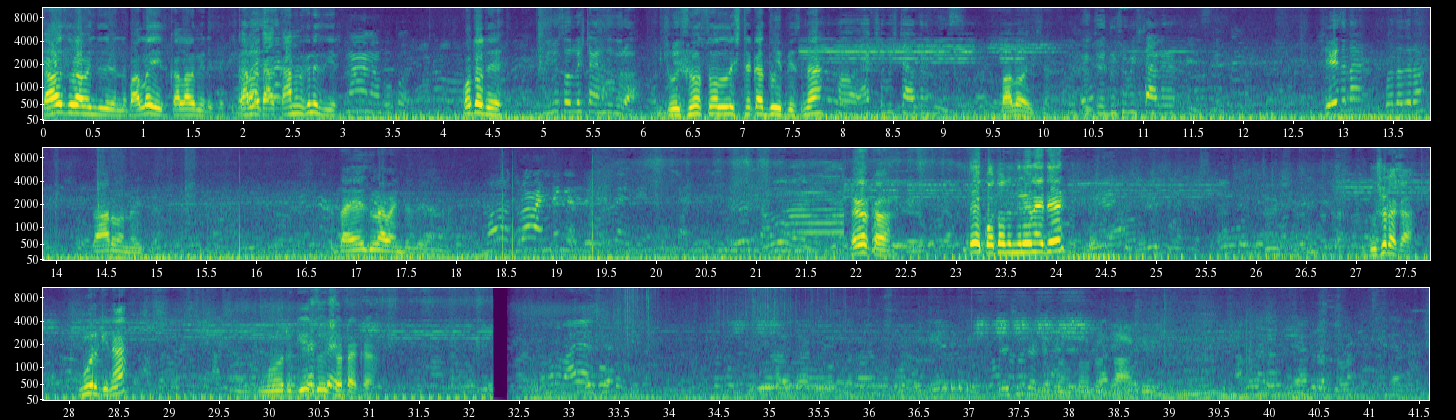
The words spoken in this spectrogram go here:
তাহলে জোড়া বেঁধে দেবেন ভালোই কালার মেরেছে। কারণ কানের কিনেছি কত দে? দুইশো চল্লিশ টাকা দুই পিস না? হ্যাঁ একশো বিশ টাকা করে পিস ভালো হয়েছে। না দারুণ হয়েছে। এই জোড়া বেঁধে দেবেন এ কাকা এ কত নিলে না এতে দুশো টাকা। মুরগি না? মুরগি দুশো টাকা।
